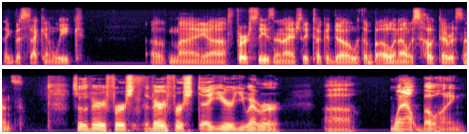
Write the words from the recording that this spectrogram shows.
I think the second week of my uh, first season, I actually took a doe with a bow, and I was hooked ever since. So the very first, the very first uh, year you ever uh, went out bow hunting,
